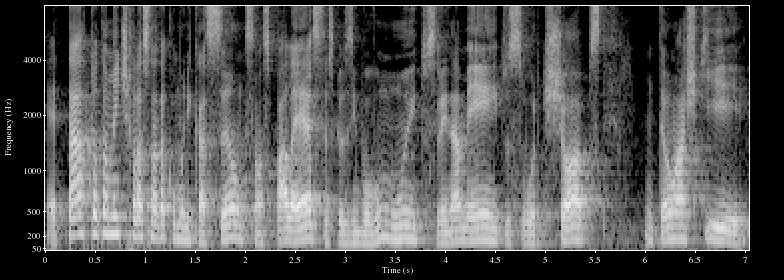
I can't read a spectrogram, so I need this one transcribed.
está é, tá totalmente relacionado à comunicação, que são as palestras que eu desenvolvo muito, os treinamentos, workshops. Então acho que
